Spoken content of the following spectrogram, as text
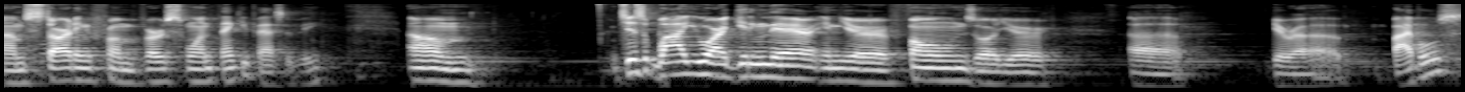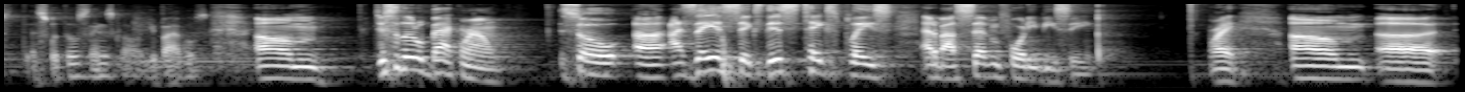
um, starting from verse 1. Thank you, Pastor V. Um, just while you are getting there in your phones or your uh, your uh, Bibles, that's what those things called, your Bibles. Um, just a little background. So uh, Isaiah 6, this takes place at about 740 BC, right? Um, uh,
